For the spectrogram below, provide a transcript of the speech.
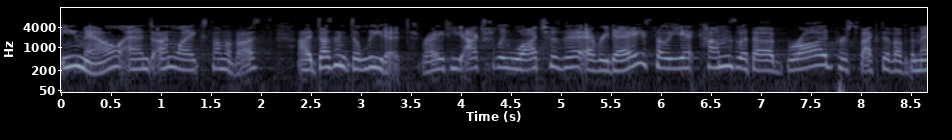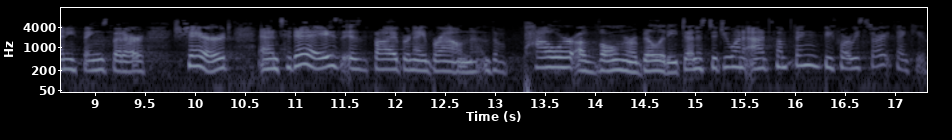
email, and unlike some of us, uh, doesn't delete it, right? He actually watches it every day, so he comes with a broad perspective of the many things that are shared. And today's is by Brene Brown, The Power of Vulnerability. Dennis, did you want to add something before we start? Thank you.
